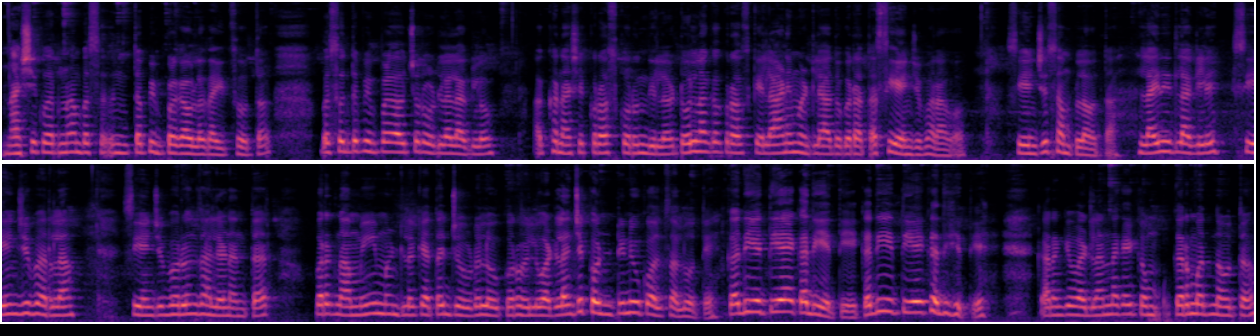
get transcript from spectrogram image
नाशिकवरनं बसवंत पिंपळगावला जायचं होतं. बसवंत पिंपळगावच्या रोडला लागलो. अख्खं नाशिक क्रॉस करून दिलं. टोल नाका क्रॉस केला आणि म्हटलं अगोदर आता सी एन जी भरावं. सी एन जी संपला होता. लाईनीत लागले. सी एन जी भरला. सी एन जी भरून झाल्यानंतर परत आम्ही म्हटलं की आता जेवढं लवकर होईल वडिलांचे कंटिन्यू कॉल चालू होते. कधी येते कधी येते कधी येते कधी येते कारण की वडिलांना काही कम करमत नव्हतं.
